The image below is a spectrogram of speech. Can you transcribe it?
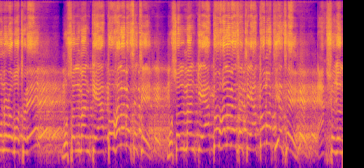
পনেরো বছরে মুসলমানকে এত ভালোবেসেছে, মুসলমানকে এত ভালোবেসেছে, এত বাঁচিয়েছে। একশো জন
